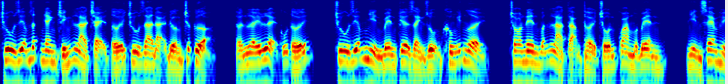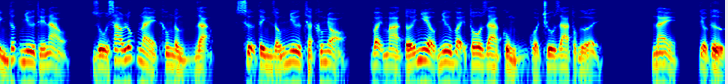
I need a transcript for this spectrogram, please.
Chu diễm rất nhanh chính là chạy tới chu gia đại đường trước cửa, ấn lấy lệ cũ tới, chu diễm nhìn bên kia dành dụm không ít người, cho nên vẫn là tạm thời trốn qua một bên, nhìn xem hình thức như thế nào, dù sao lúc này không đồng dạng, sự tình giống như thật không nhỏ, vậy mà tới nhiều như vậy tô gia cùng của chu gia tộc người. Này, tiểu tử,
